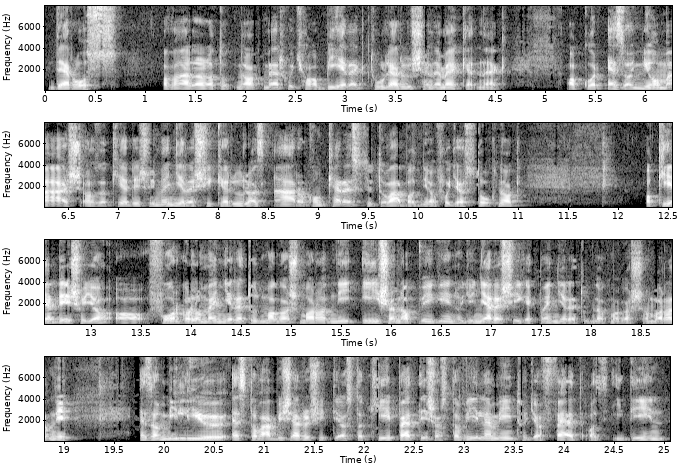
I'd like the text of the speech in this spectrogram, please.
de rossz a vállalatoknak, mert hogyha a bérek túl erősen emelkednek, akkor ez a nyomás, az a kérdés, hogy mennyire sikerül az árakon keresztül továbbadni a fogyasztóknak, a kérdés, hogy a, a forgalom mennyire tud magas maradni, és a nap végén, hogy a nyereségek mennyire tudnak magasan maradni. Ez a millió, ez tovább is erősíti azt a képet és azt a véleményt, hogy a Fed az idén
